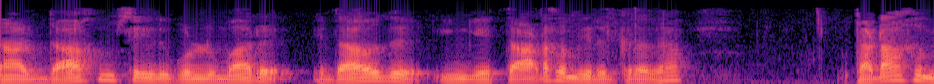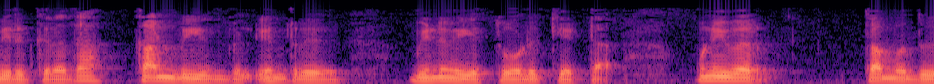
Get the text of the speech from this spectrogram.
நான் தாகம் செய்து கொள்ளுமாறு ஏதாவது இங்கே தாடகம் இருக்கிறதா? தடாகம் இருக்கிறதா? காண்பியுங்கள் என்று வினயத்தோடு கேட்டார். முனிவர் தமது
